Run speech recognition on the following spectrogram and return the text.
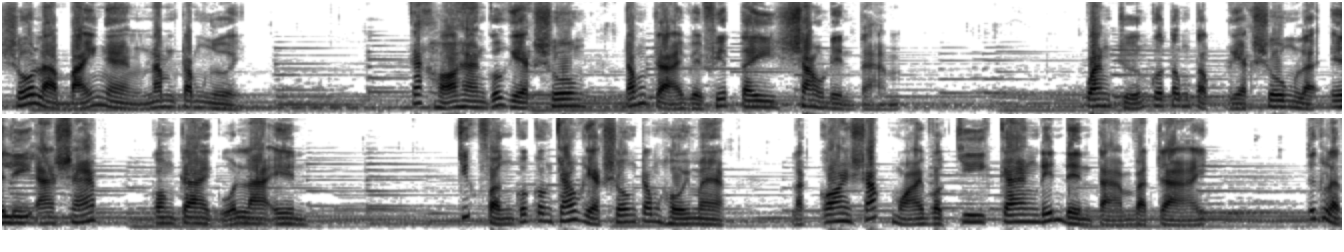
số là 7.500 người. Các họ hàng của Gẹt Sôn đóng trại về phía tây sau đền tạm. Quan trưởng của tông tộc Gẹt Sôn là Eliasap, con trai của La-en. chức phận của con cháu gẹt xôn trong hội mạc là coi sóc mọi vật chi can đến đền tạm và trại, tức là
